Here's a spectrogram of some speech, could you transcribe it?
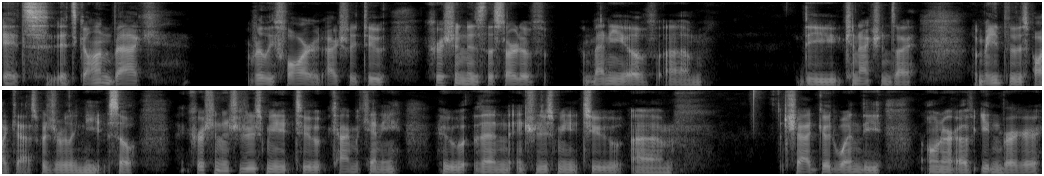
it's it's gone back really far. Actually, to Christian is the start of many of um, the connections I made through this podcast, which is really neat. So, Christian introduced me to Kai McKinney, who then introduced me to um, Chad Goodwin, the owner of Edenburger,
